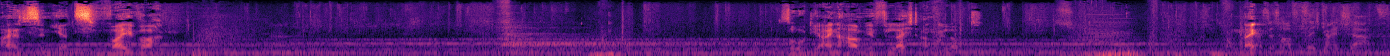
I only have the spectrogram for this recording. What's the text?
Also es sind hier zwei Wachen. So, die eine haben wir vielleicht angelockt. Nein, Das ist hoffentlich kein Scherz.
